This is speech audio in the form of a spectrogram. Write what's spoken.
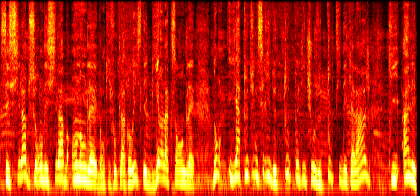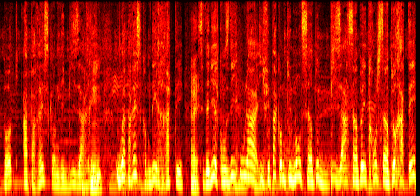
ces syllabes seront des syllabes en anglais. Donc il faut que la choriste ait bien l'accent anglais. Donc il y a toute une série de toutes petites choses, de tout petits décalages qui, à l'époque, apparaissent comme des bizarreries mm. ou apparaissent comme des ratés. C'est-à-dire qu'on se dit, oula, il fait pas comme tout le monde, c'est un peu bizarre, c'est un peu étrange, c'est un peu raté.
